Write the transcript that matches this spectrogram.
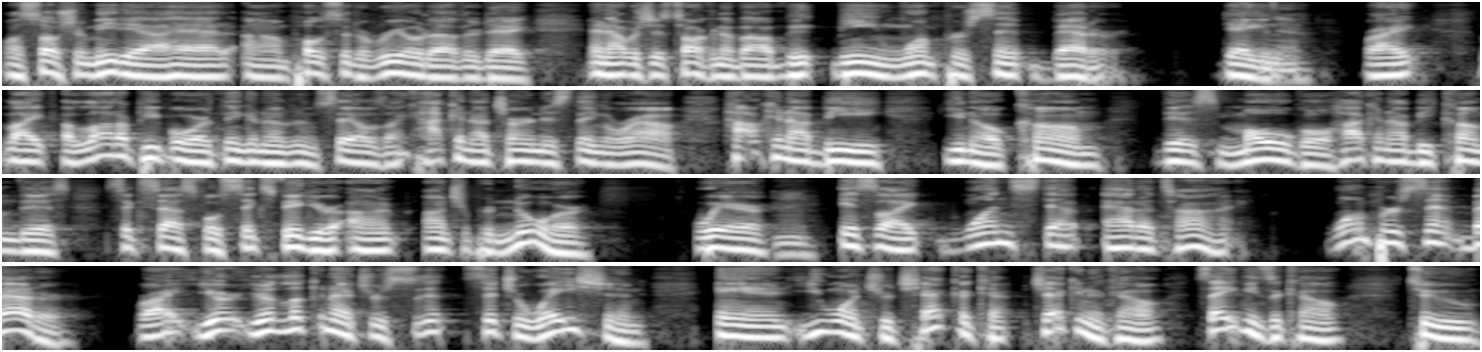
on social media I had um, posted a reel the other day, and I was just talking about be, being one percent better daily. Yeah. Right, like a lot of people are thinking of themselves like, how can I turn this thing around? How can I be, you know, come this mogul? How can I become this successful six figure entrepreneur? Where mm. it's like one step at a time, one percent better right? You're you're looking at your si- situation and you want your check account, checking account, savings account to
